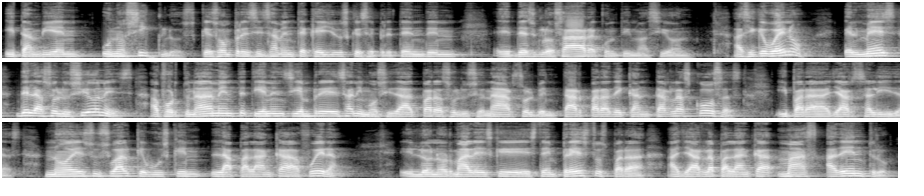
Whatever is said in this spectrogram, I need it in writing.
y también unos ciclos que son precisamente aquellos que se pretenden eh, desglosar a continuación. Así que bueno, el mes de las soluciones. Afortunadamente tienen siempre esa animosidad para solucionar, solventar, para decantar las cosas y para hallar salidas. No es usual que busquen la palanca afuera. Eh, lo normal es que estén prestos para hallar la palanca más adentro.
